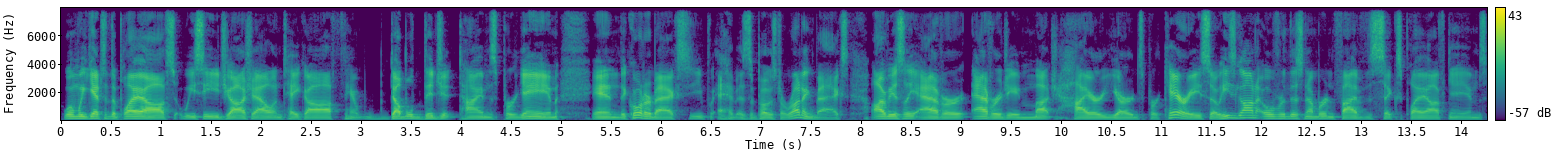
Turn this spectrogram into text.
when we get to the playoffs, we see Josh Allen take off you know, double digit times per game, and the quarterbacks, as opposed to running backs, obviously aver- average a much higher yards per carry. So he's gone over this number in five of six playoff games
